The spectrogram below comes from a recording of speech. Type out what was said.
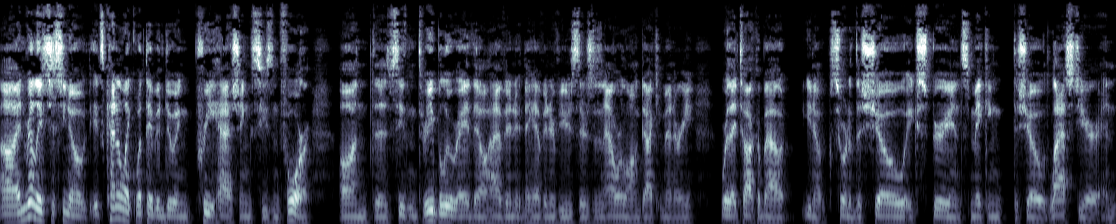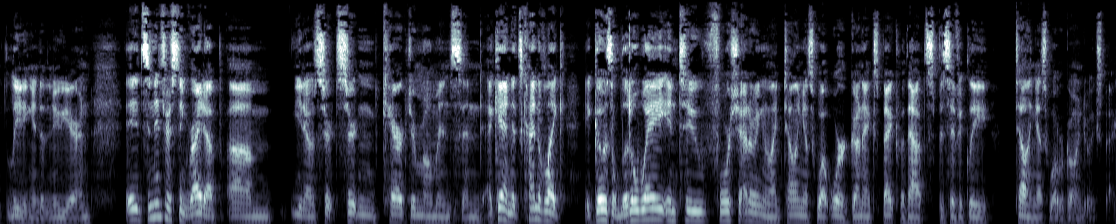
Uh, and really, it's just you know, it's kind of like what they've been doing pre-hashing season four on the season three Blu-ray. They'll have inter- they have interviews. There's an hour-long documentary where they talk about you know sort of the show experience, making the show last year and leading into the new year, and it's an interesting write-up. Um, you know cer- certain character moments and again it's kind of like it goes a little way into foreshadowing and like telling us what we're to expect without specifically telling us what we're going to expect.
